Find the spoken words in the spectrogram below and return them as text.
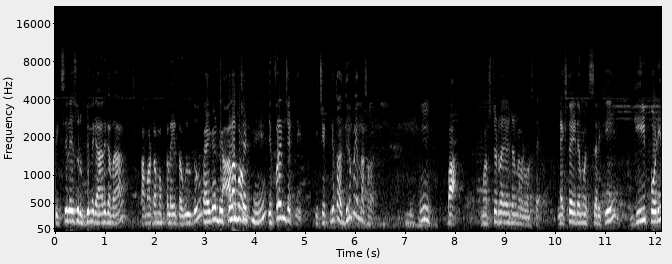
మిక్సీలో వేసి రుబ్బింది కాదు కదా టమాటా ముక్కలు అవి తగులుతూ పైగా చాలా బాగుంది. చట్నీ. డిఫరెంట్ చట్నీ. ఈ చట్నీతో అదిరిపోయింది అసలు. బా మస్ట్ ట్రై ఐటమ్ ఇప్పుడు వస్తే. నెక్స్ట్ ఐటమ్ వచ్చేసరికి గీ పొడి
